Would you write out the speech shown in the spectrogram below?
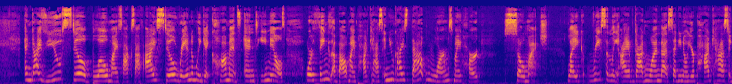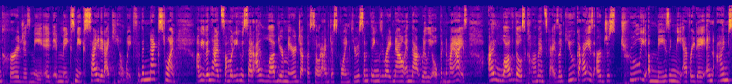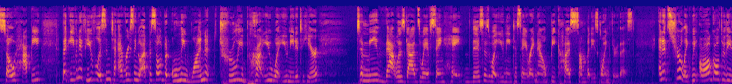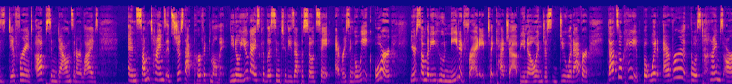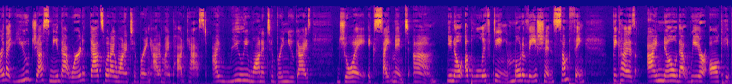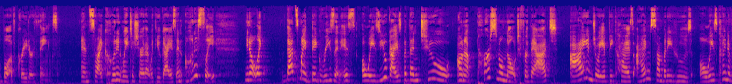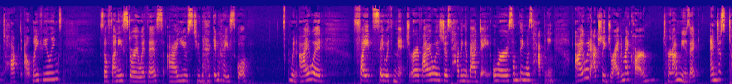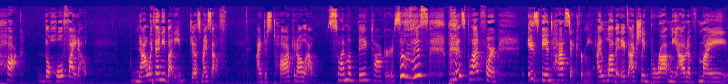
And guys, you still blow my socks off. I still randomly get comments and emails or things about my podcast. And you guys, that warms my heart so much. Like recently, I have gotten one that said, you know, your podcast encourages me. It, it, makes me excited. I can't wait for the next one. I've even had somebody who said, I loved your marriage episode. I'm just going through some things right now, and that really opened my eyes. I love those comments, guys. Like, you guys are just truly amazing me every day. And I'm so happy that even if you've listened to every single episode, but only one truly brought you what you needed to hear, to me, that was God's way of saying, hey, this is what you need to say right now because somebody's going through this. And it's true, like we all go through these different ups and downs in our lives. And sometimes it's just that perfect moment. You know, you guys could listen to these episodes, say, every single week, or you're somebody who needed Friday to catch up, you know, and just do whatever. That's okay. But whatever those times are that you just need that word, that's what I wanted to bring out of my podcast. I really wanted to bring you guys joy, excitement, um, you know, uplifting, motivation, something, because I know that we are all capable of greater things. And so I couldn't wait to share that with you guys. And honestly, you know, like that's my big reason is always you guys. But then, too, on a personal note for that, I enjoy it because I'm somebody who's always kind of talked out my feelings. So, funny story with this I used to back in high school when I would fight, say, with Mitch, or if I was just having a bad day or something was happening, I would actually drive in my car, turn on music, and just talk the whole fight out. Not with anybody, just myself. I just talk it all out. So I'm a big talker. So this this platform is fantastic for me. I love it. It's actually brought me out of my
